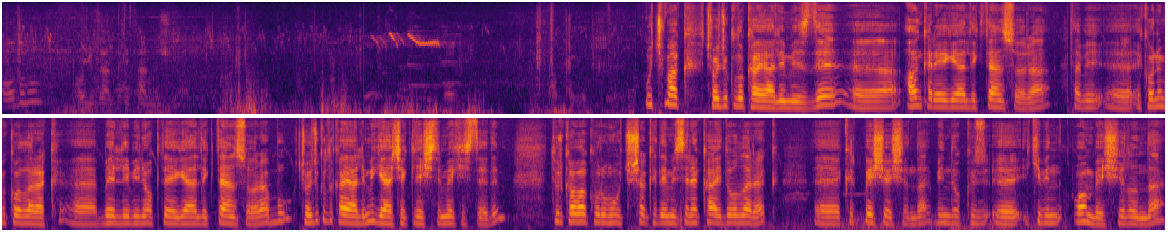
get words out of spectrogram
Oldu mu? O güzeldi. Bir tane de şunu al. Uçmak çocukluk hayalimizdi. Ee, Ankara'ya geldikten sonra tabii e, ekonomik olarak e, belli bir noktaya geldikten sonra bu çocukluk hayalimi gerçekleştirmek istedim. Türk Hava Kurumu Uçuş Akademisi'ne kaydı olarak e, 45 yaşında 1900, e, 2015 yılında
